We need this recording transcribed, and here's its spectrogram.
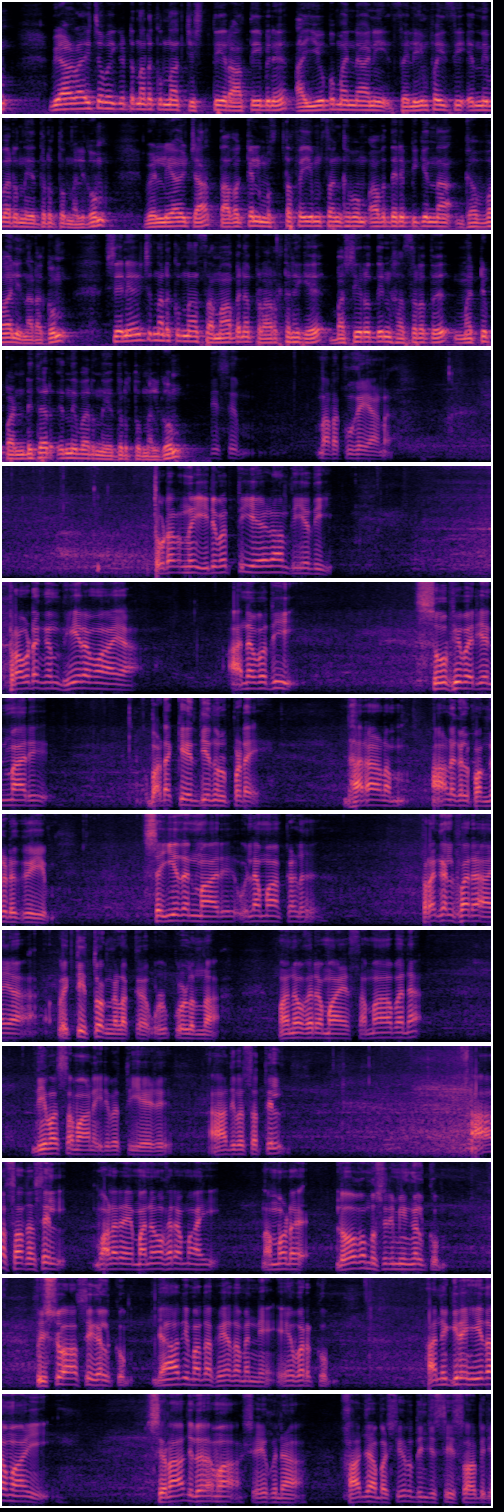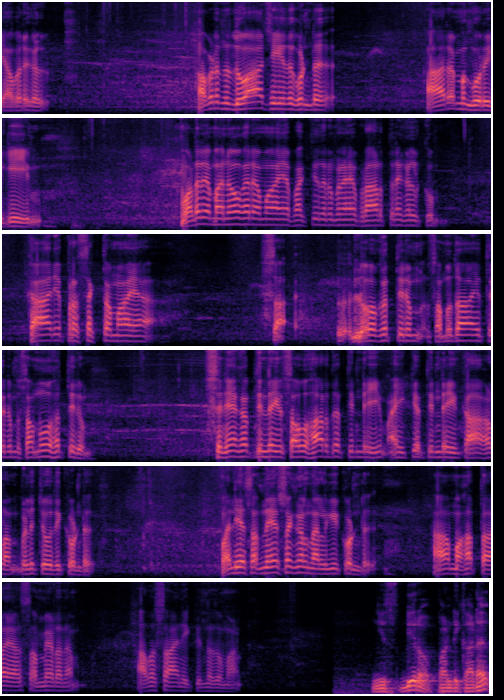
വ്യാഴാഴ്ച വൈകിട്ട് നടക്കുന്ന ചിസ്തി റാത്തീബിന് അയ്യൂബ് മന്നാനി സലീം ഫൈസി എന്നിവർ നേതൃത്വം നൽകും. വെള്ളിയാഴ്ച തവക്കൽ മുസ്തഫയും സംഘവും അവതരിപ്പിക്കുന്ന ഖവ്വാലി നടക്കും. ശനിയാഴ്ച നടക്കുന്ന സമാപന പ്രാർത്ഥനയ്ക്ക് ബഷീറുദ്ദീൻ ഹസ്രത്ത് മറ്റു പണ്ഡിതർ എന്നിവർ നേതൃത്വം നൽകും. നടക്കുകയാണ്. തുടർന്ന് ഇരുപത്തിയേഴാം തീയതി പ്രൗഢഗംഭീരമായ അനവധി സൂഫിവര്യന്മാർ വടക്കേന്ത്യയിൽ നിന്നുൾപ്പെടെ ധാരാളം ആളുകൾ പങ്കെടുക്കുകയും സയ്യിദന്മാർ ഉലമാക്കൾ പ്രഗത്ഭരായ വ്യക്തിത്വങ്ങളൊക്കെ ഉൾക്കൊള്ളുന്ന മനോഹരമായ സമാപന ദിവസമാണ് ഇരുപത്തിയേഴ്. ആ ദിവസത്തിൽ ആ സദസ്സിൽ വളരെ മനോഹരമായി നമ്മുടെ ലോക മുസ്ലിമീങ്ങൾക്കും വിശ്വാസികൾക്കും ജാതി മതഭേദമന്യേ ഏവർക്കും അനുഗ്രഹീതമായി സിറാജുലമ ഷെയ്ഖുന ഹാജ ബഷീറുദ്ദീൻ ജിസി സ്വാബിരി അവറുകൾ അവിടുന്ന് ദുവാ ചെയ്തുകൊണ്ട് ആരംഭം കുറിക്കുകയും വളരെ മനോഹരമായ ഭക്തി നിർമ്മലമായ പ്രാർത്ഥനകൾക്കും കാര്യപ്രസക്തമായ ലോകത്തിനും സമുദായത്തിനും സമൂഹത്തിനും സ്നേഹത്തിന്റെയും സൗഹാർദ്ദത്തിന്റെയും ഐക്യത്തിന്റെയും കാഹളം വിളിച്ചോതിക്കൊണ്ട് വലിയ സന്ദേശങ്ങൾ നൽകിക്കൊണ്ട് ആ മഹത്തായ സമ്മേളനം അവസാനിക്കുന്നതുമാണ്. News bureau Pandikkad.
